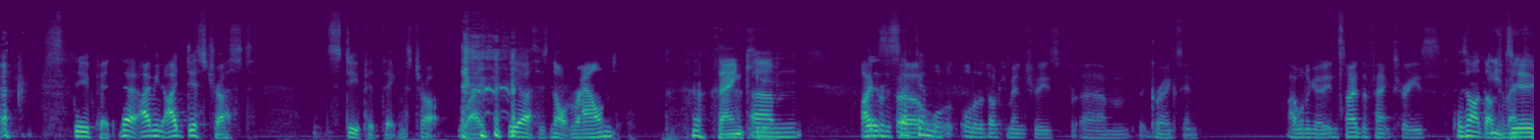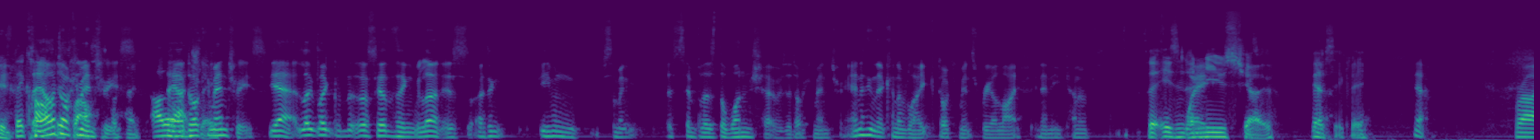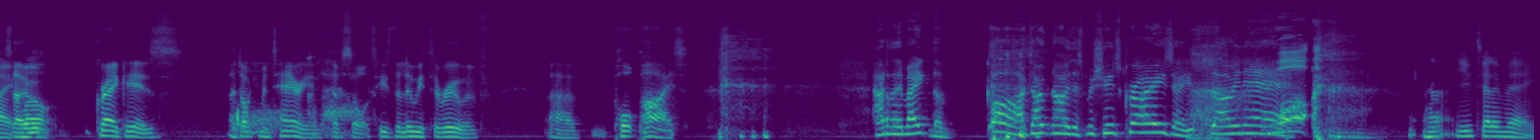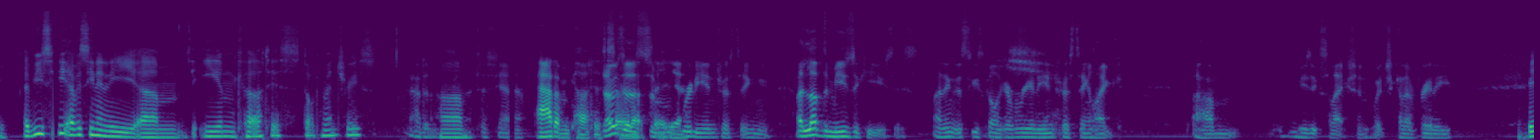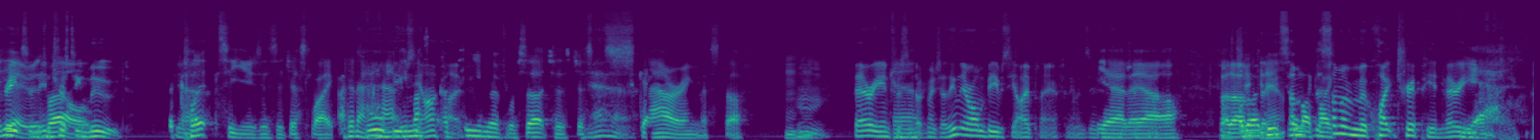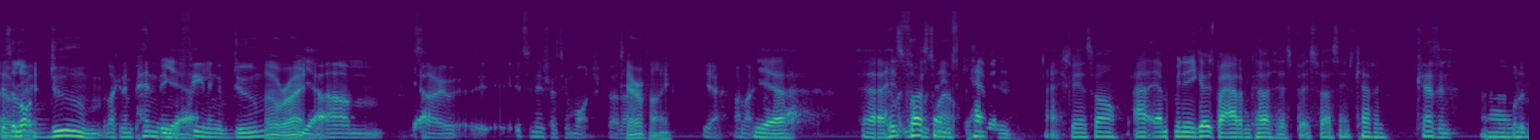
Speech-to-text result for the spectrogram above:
Stupid. No, I mean I distrust stupid things. Trott like the Earth is not round. Thank you. Um, I there's prefer second- all, all of the documentaries for, um, that Gregg's in. I want to go inside the factories. Those aren't You documentaries. do. They, can't They are be classed as documentaries. documentaries. Are they are actually? documentaries. Yeah, like like that's the other thing we learned is I think even something as simple as the One Show as a documentary. Anything that kind of like documents real life in any kind of That isn't a news show, Yeah. basically. Yeah. Right. So well, Gregg is a Oh, documentarian look at of sorts. He's the Louis Theroux of uh, pork pies. How do they make them? God, I don't know. This machine's crazy. It's blowing air. uh, you telling me? Have you seen, ever seen any um, is Ian Curtis documentaries? Adam Um, Curtis, yeah. Adam Curtis. Those sorry, are some it, yeah. really interesting. I love the music he uses. I think this he's got like a really interesting like um, music selection, which kind of really Video creates an interesting well. mood. The Yeah. clips he uses are just like I don't know It's all how he BBC must have a team of researchers just Yeah. scouring this stuff. Mhm. Mm. Very interesting Yeah. documentary. I think they're on BBC iPlayer if anyone's interested. Yeah, in they checking them are. But um, I it do out. feel some, like I- some of them are quite trippy and very. Yeah, There's Oh, a lot right. of doom, like an impending Yeah. feeling of doom. Oh right. yeah, Um, Yeah. So it's an interesting watch. But um, Terrifying. yeah, I like. yeah. Uh, his like first as name's Kevin, actually, as well. I, I mean, he goes by Adam Curtis, but his first name's Kevin. Kevin. Um, What a-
